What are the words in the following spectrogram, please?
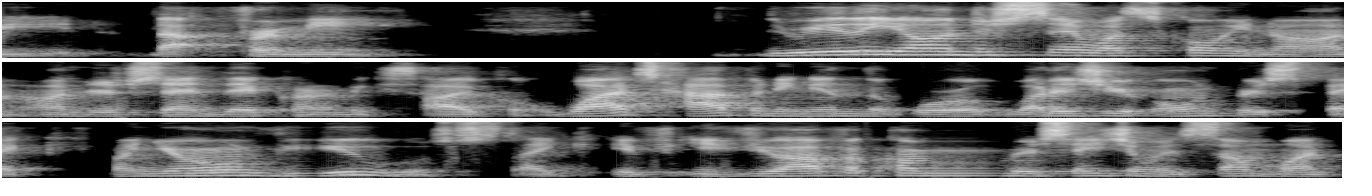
read that for me really understand what's going on understand the economic cycle what's happening in the world what is your own perspective on your own views like if, if you have a conversation with someone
